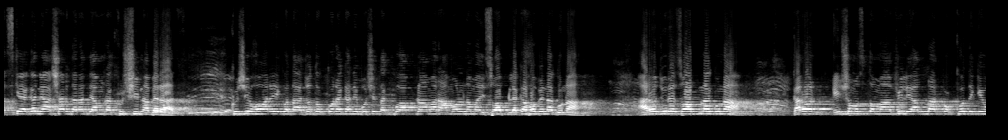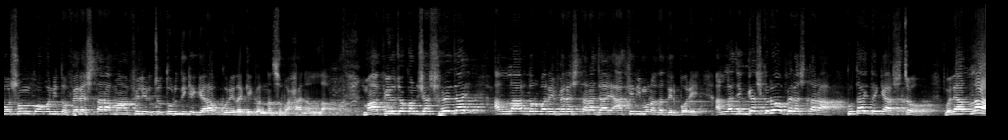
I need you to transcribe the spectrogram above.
আজকে এখানে আসার দ্বারাতে আমরা খুশি না বেড়াত খুশি হওয়ার এই কথা, যতক্ষণ এখানে বসে থাকব আপনা আমার আমল নামায় সব লেখা হবে না গুণা আরও জুড়ে সব না গুণা কারণ এই সমস্ত মাহফিলে আল্লাহর পক্ষ থেকে অসংখ্য অগণিত ফেরেশতারা মাহফিলের চতুর্দিকে ঘেরাও করে রাখে কন্যা সুবাহান আল্লাহ মাহফিল যখন শেষ হয়ে যায়, আল্লাহর দরবারে ফেরেশতারা যায় আখিরি মোনাজাতের পরে। আল্লাহ জিজ্ঞাসা করেও ফেরেশতারা, কোথায় থেকে আসছ? বলে, আল্লাহ,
